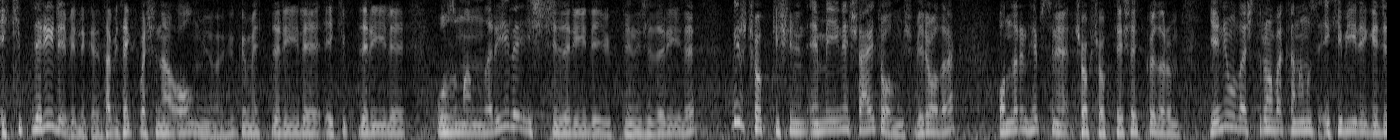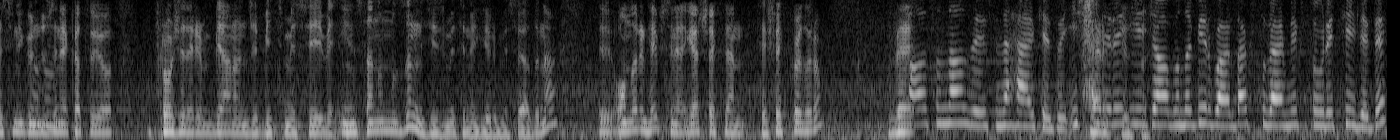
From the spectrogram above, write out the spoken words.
ekipleriyle birlikte tabii tek başına olmuyor. Hükümetleriyle, ekipleriyle, uzmanlarıyla, işçileriyle, yüklenicileriyle birçok kişinin emeğine şahit olmuş biri olarak onların hepsine çok çok teşekkür ediyorum. Yeni Ulaştırma Bakanımız ekibiyle gecesini gündüzüne katıyor. Bu projelerin bir an önce bitmesi ve insanımızın hizmetine girmesi adına e, onların hepsine gerçekten teşekkür ederim. Ve A'sından Z'sine herkese, işçilere Herkese. icabında bir bardak su vermek suretiyle de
